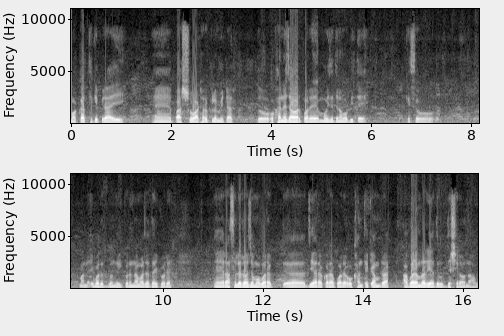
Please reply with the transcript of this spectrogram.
মক্কা থেকে প্রায় পাঁচশো আঠারো কিলোমিটার। তো ওখানে যাওয়ার পরে মসজিদ নববীতে কিছু মানে ইবাদত বন্দী করে, নামাজ আদায় করে রাসূলের রজা মোবারক জিয়ারা করার পরে ওখান থেকে আমরা, আবার আমরা রিয়াদের উদ্দেশ্যে রওনা হব।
